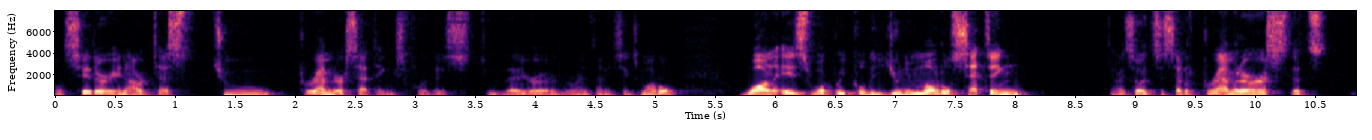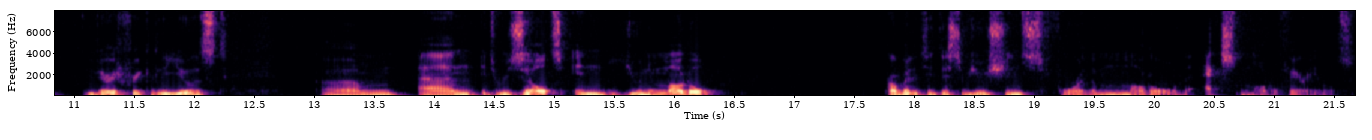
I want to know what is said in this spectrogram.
consider in our test two parameter settings for this two-layer Lorenz 96 model. One is what we call the unimodal setting. Right, so it's a set of parameters that's very frequently used. Um, and it results in unimodal probability distributions for the model, the X model variables.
